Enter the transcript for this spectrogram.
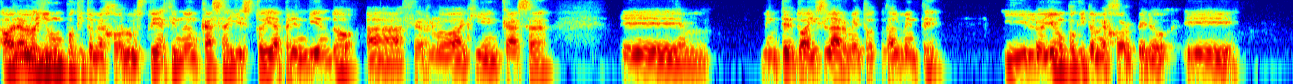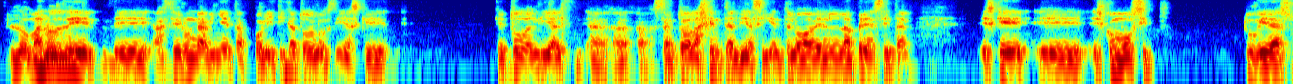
Ahora lo llevo un poquito mejor, lo estoy haciendo en casa y estoy aprendiendo a hacerlo aquí en casa. Eh, intento aislarme totalmente y lo llevo un poquito mejor, pero eh, lo malo de, hacer una viñeta política todos los días que, que todo el día, o sea, toda la gente al día siguiente lo va a ver en la prensa y tal, es que eh, es como si tuvieras,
